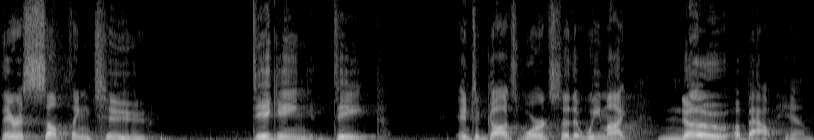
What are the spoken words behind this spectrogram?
there is something to digging deep into God's Word so that we might know about Him,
